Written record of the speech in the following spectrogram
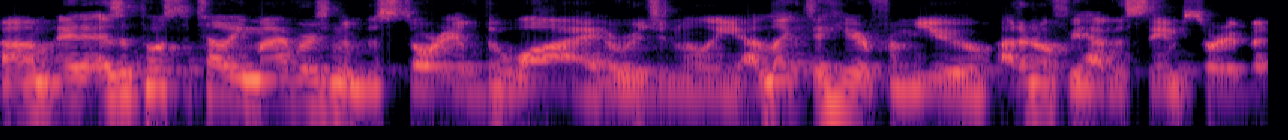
Um, and as opposed to telling my version of the story of the why originally, I'd like to hear from you. I don't know if you have the same story, but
